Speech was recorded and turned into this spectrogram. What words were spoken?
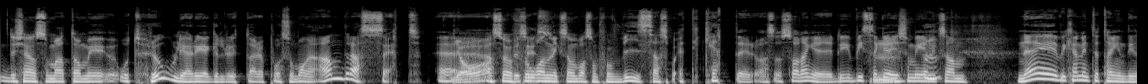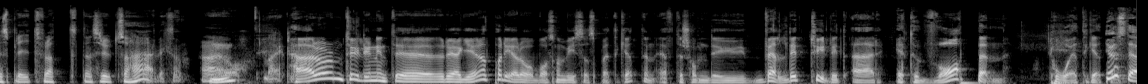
det, det känns som att de är otroliga regelryttare på så många andra sätt. Eh, Ja, alltså precis. från liksom vad som får visas på etiketter och alltså sådana grejer. Det är vissa Mm. grejer som är liksom, nej vi kan inte ta in din sprit för att den ser ut så här liksom. Mm. Ja. Här har de tydligen inte reagerat på det då, vad som visas på etiketten. Eftersom det ju väldigt tydligt är ett vapen på etiketten. Just det.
